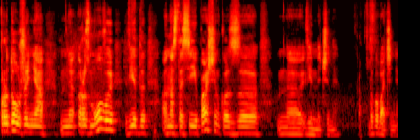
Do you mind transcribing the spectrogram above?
продовження розмови від Анастасії Пащенко з Вінничини. До побачення.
